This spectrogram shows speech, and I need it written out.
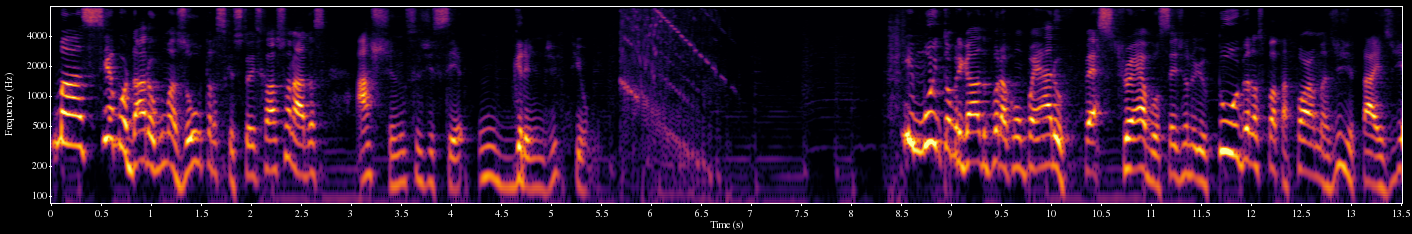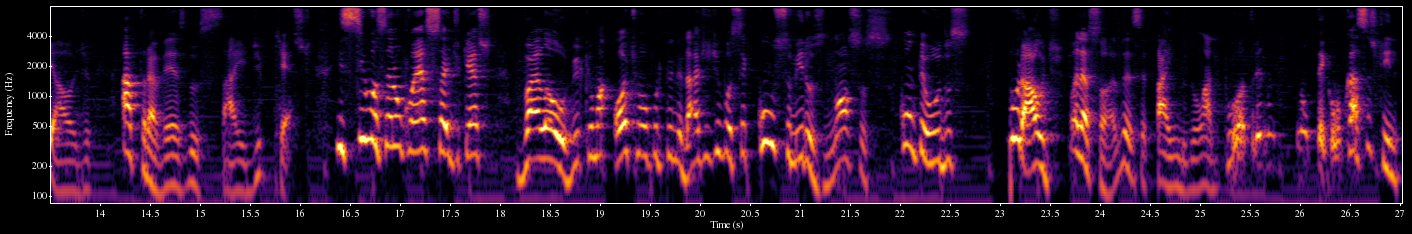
Mas se abordar algumas outras questões relacionadas, há chances de ser um grande filme. E muito obrigado por acompanhar o Fast Travel, seja no YouTube ou nas plataformas digitais de áudio, através do Sidecast. E se você não conhece o Sidecast, vai lá ouvir que é uma ótima oportunidade de você consumir os nossos conteúdos por áudio. Olha só, às vezes você está indo de um lado para o outro e não, não tem como ficar assistindo.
